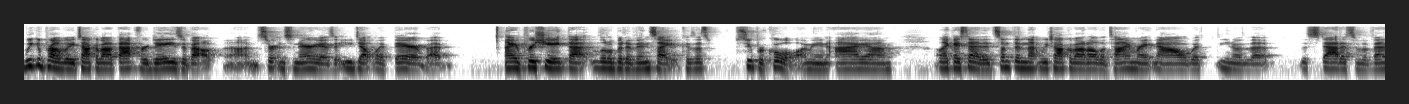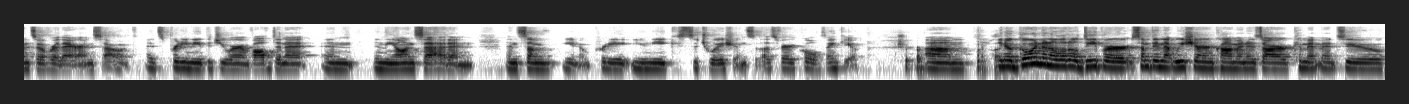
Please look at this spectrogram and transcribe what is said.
we could probably talk about that for days about um, certain scenarios that you dealt with there. But I appreciate that little bit of insight because that's super cool. I mean, I, um, like I said, it's something that we talk about all the time right now with, you know, the, the status of events over there. And so it's pretty neat that you were involved in it and in the onset and, and some, you know, pretty unique situations. So that's very cool. Thank you. Sure. Um, you know, going in a little deeper, something that we share in common is our commitment to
